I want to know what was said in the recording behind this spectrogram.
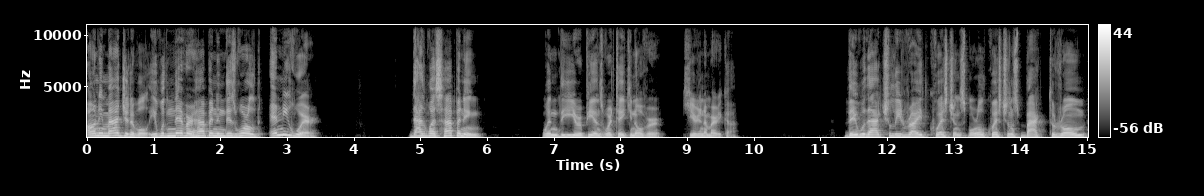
unimaginable. It would never happen in this world anywhere. That was happening when the europeans were taking over here in america. They would actually write questions moral questions back to rome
